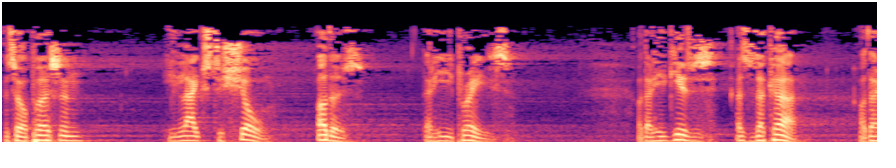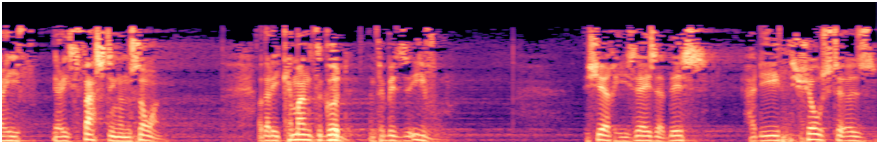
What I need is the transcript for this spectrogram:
And so a person, he likes to show others that he prays, or that he gives as zakat, or that he, that he's fasting and so on, or that he commands the good and forbids the evil. Sheikh, he says that this hadith shows to us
